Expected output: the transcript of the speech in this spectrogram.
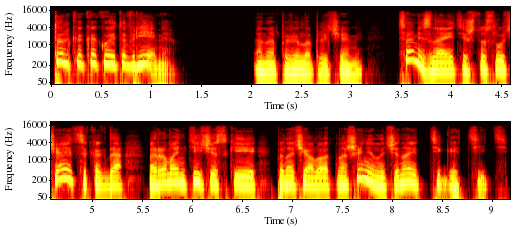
«Только какое-то время. Она повела плечами. Сами знаете, что случается, когда романтические поначалу отношения начинают тяготить.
